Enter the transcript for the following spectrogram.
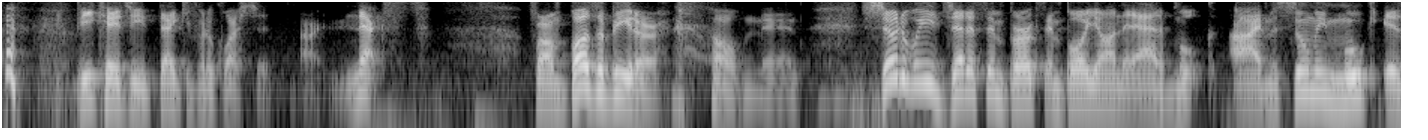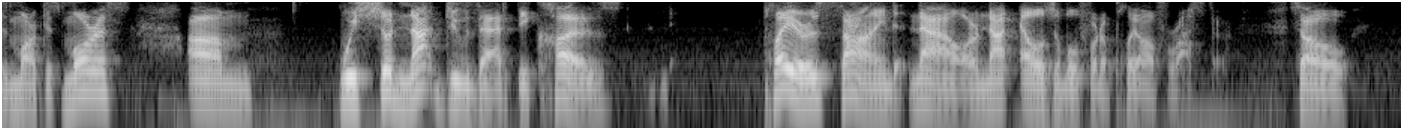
BKG, thank you for the question. All right, next from Buzzer Beater. Oh man, should we jettison Burks and Bojan and add Mook? I'm assuming Mook is Marcus Morris. Um, we should not do that because players signed now are not eligible for the playoff roster. So,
